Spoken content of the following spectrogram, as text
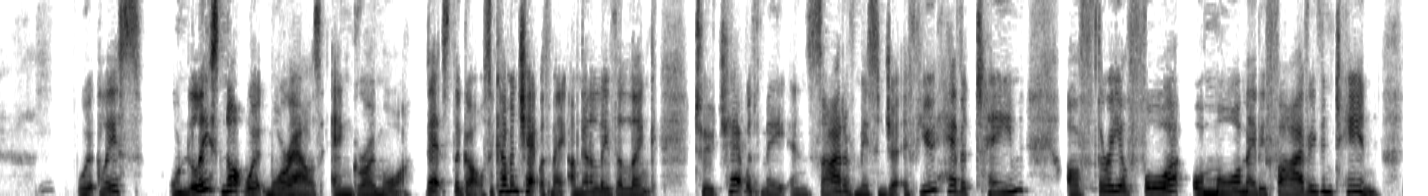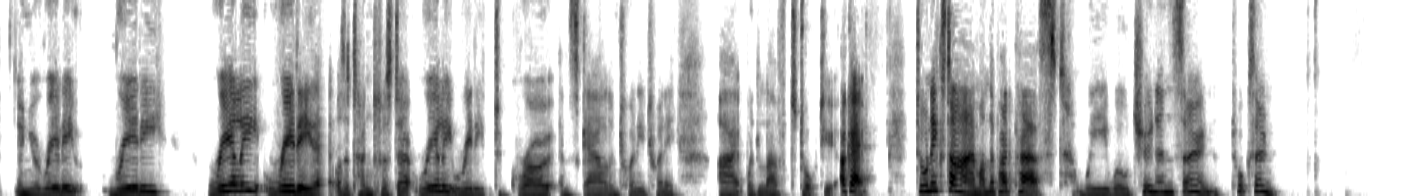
work less, or at least not work more hours and grow more. That's the goal. So come and chat with me. I'm going to leave the link to chat with me inside of Messenger. If you have a team of three or four or more, maybe five, even 10, and you're really ready, really ready, that was a tongue twister, really ready to grow and scale in 2020, I would love to talk to you. Okay, till next time on the podcast, we will tune in soon. Talk soon.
